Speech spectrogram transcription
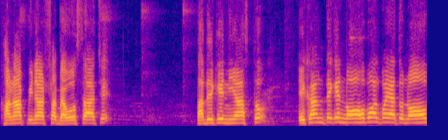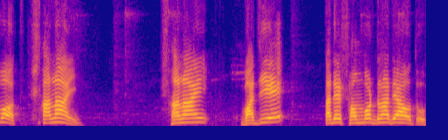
খানা পিনার সব ব্যবস্থা আছে। তাদেরকে নিয়ে আসতো। এখান থেকে নহবত বাজাতো নহবত, সানাই সানাই বাজিয়ে তাদের সম্বর্ধনা দেওয়া হতো।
